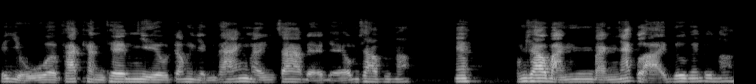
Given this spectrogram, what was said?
Cái vụ phát hành thêm nhiều trong những tháng này sao để để hôm sau tôi nói nha. Hôm sau bạn bạn nhắc lại tôi cái tôi nói.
